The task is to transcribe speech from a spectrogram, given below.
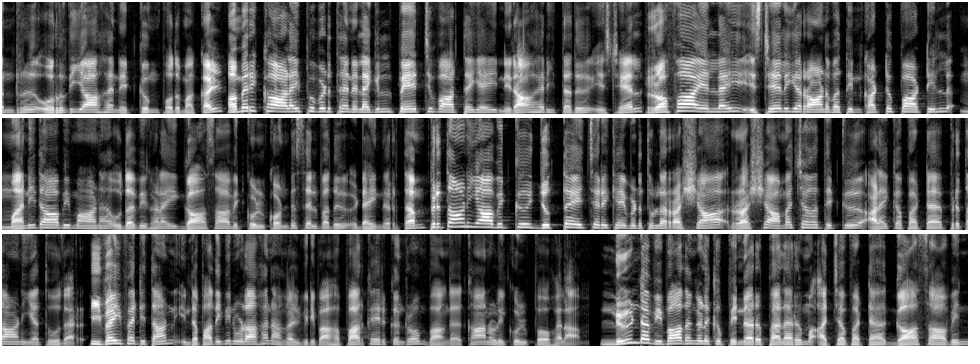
என்று உறுதியாக நிற்கும் பொதுமக்கள் அமெரிக்கா அழைப்பு விடுத்த நிலையில் பேச்சுவார்த்தையை நிராகரித்தது இஸ்ரேல். ரஃபா எல்லை இஸ்ரேலிய ராணுவத்தின் கட்டுப்பாட்டில் மனிதாபிமான உதவிகளை காசாவிற்குள் கொண்டு செல்வது இடைநிறுத்தம். பிரித்தானியாவிற்கு யுத்த எச்சரிக்கை விடுத்துள்ள ரஷ்யா ரஷ்யா அமைச்சகத்திற்கு அழைக்கப்பட்ட பிரித்தானிய தூதர். இவை பற்றித்தான் இந்த பதிவினூடாக நாங்கள் விரிவாக பார்க்க இருக்கின்றோம். வாங்க காணொளிக்குள் போகலாம். நீண்ட விவாதங்களுக்கு பின்னர் பலரும் அச்சப்பட்ட காசாவின்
